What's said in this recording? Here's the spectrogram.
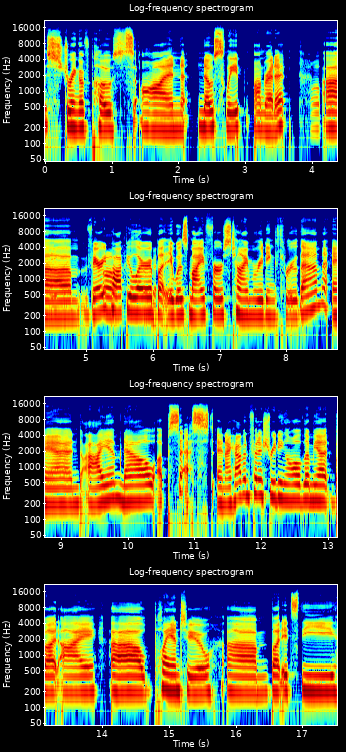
string of posts on No Sleep on Reddit. Um, very Oh, popular, so but it was my first time reading through them, and I am now obsessed. And I haven't finished reading all of them yet, but I uh, plan to. Um, but it's the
